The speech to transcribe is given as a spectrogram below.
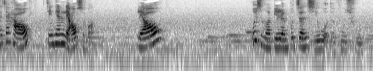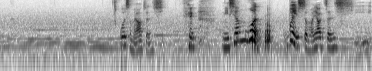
大家好，今天聊什么？聊为什么别人不珍惜我的付出？为什么要珍惜？你先问为什么要珍惜，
